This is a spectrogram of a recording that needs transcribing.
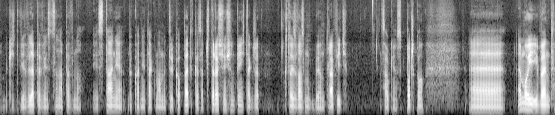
Mam jakieś dwie wlepy, więc co na pewno jest tanie. Dokładnie tak, mamy tylko petkę za 4,85, także ktoś z Was mógłby ją trafić. Całkiem spoczko. Eee, MOI Event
